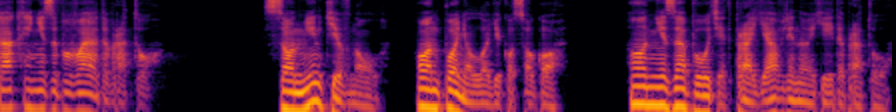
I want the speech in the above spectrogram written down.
Как и не забываю доброту. Сон Мин кивнул. Он понял логику Сого. Он не забудет проявленную ей доброту.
